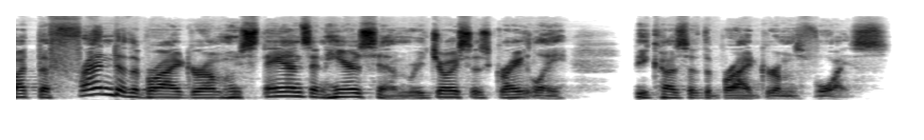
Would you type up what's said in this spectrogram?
but the friend of the bridegroom who stands and hears him rejoices greatly because of the bridegroom's voice.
